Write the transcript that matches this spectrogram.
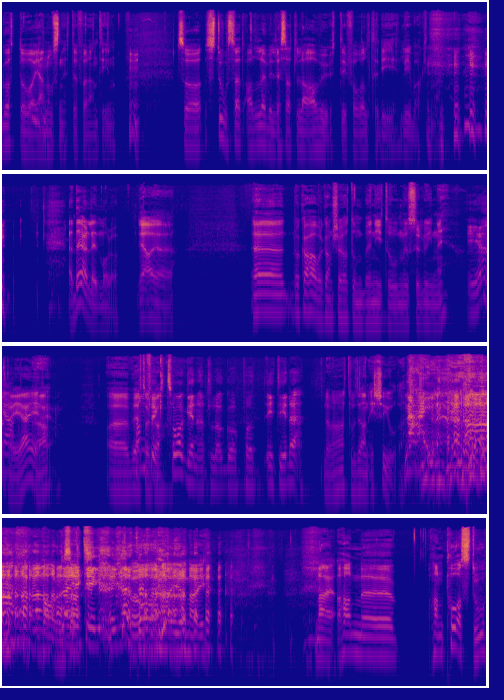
Godt over gjennomsnittet for den tiden. Så stort sett alle ville sett lave ut i forhold til de livvaktene. Ja, det er jo litt moro. Ja, ja, ja. Eh, dere har vel kanskje hørt om Benito Mussolini? Ja. Ja. Ja, ja, ja. Eh, vet Han dere? fikk togene til å gå på, i tide. Det var nettopp det han ikke gjorde. Nei! Har du Der sett? gikk jeg rett Å nei, nei. Nei, han, eh, han påsto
